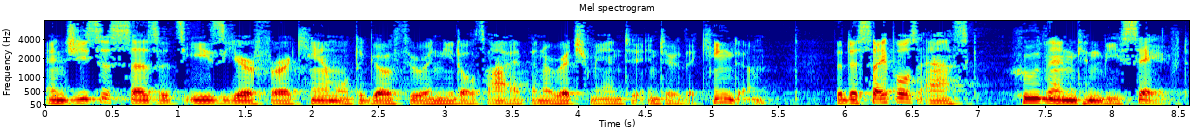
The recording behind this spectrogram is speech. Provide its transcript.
and Jesus says it's easier for a camel to go through a needle's eye than a rich man to enter the kingdom, the disciples ask, Who then can be saved?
